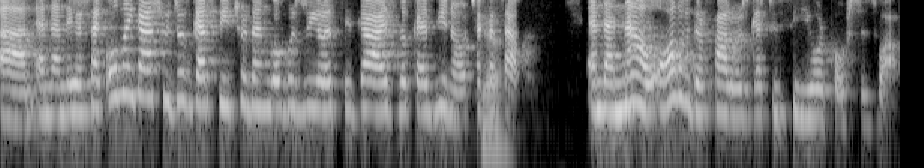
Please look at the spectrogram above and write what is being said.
Um, and then they're like oh my gosh we just got featured on GoGo's real estate guys. Look at you know check yeah. us out. And then now all of their followers get to see your post as well.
